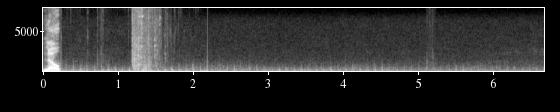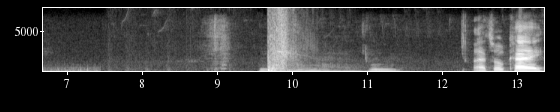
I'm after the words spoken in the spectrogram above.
Nope. That's okay.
